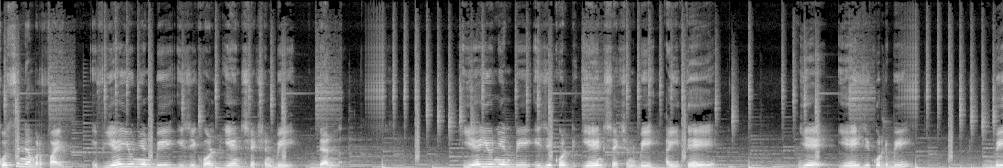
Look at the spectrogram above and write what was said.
question number five if A union B is equal to A intersection B, then A union B is equal to A intersection B అయితే A A is equal to B, B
